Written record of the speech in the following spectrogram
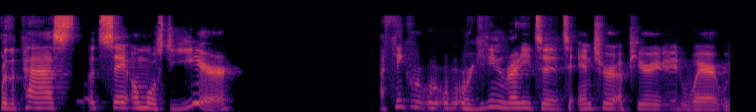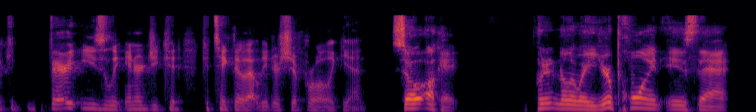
for the past, let's say, almost year, I think we're, we're getting ready to, to enter a period where we could very easily energy could could take that leadership role again. So okay, put it another way, your point is that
